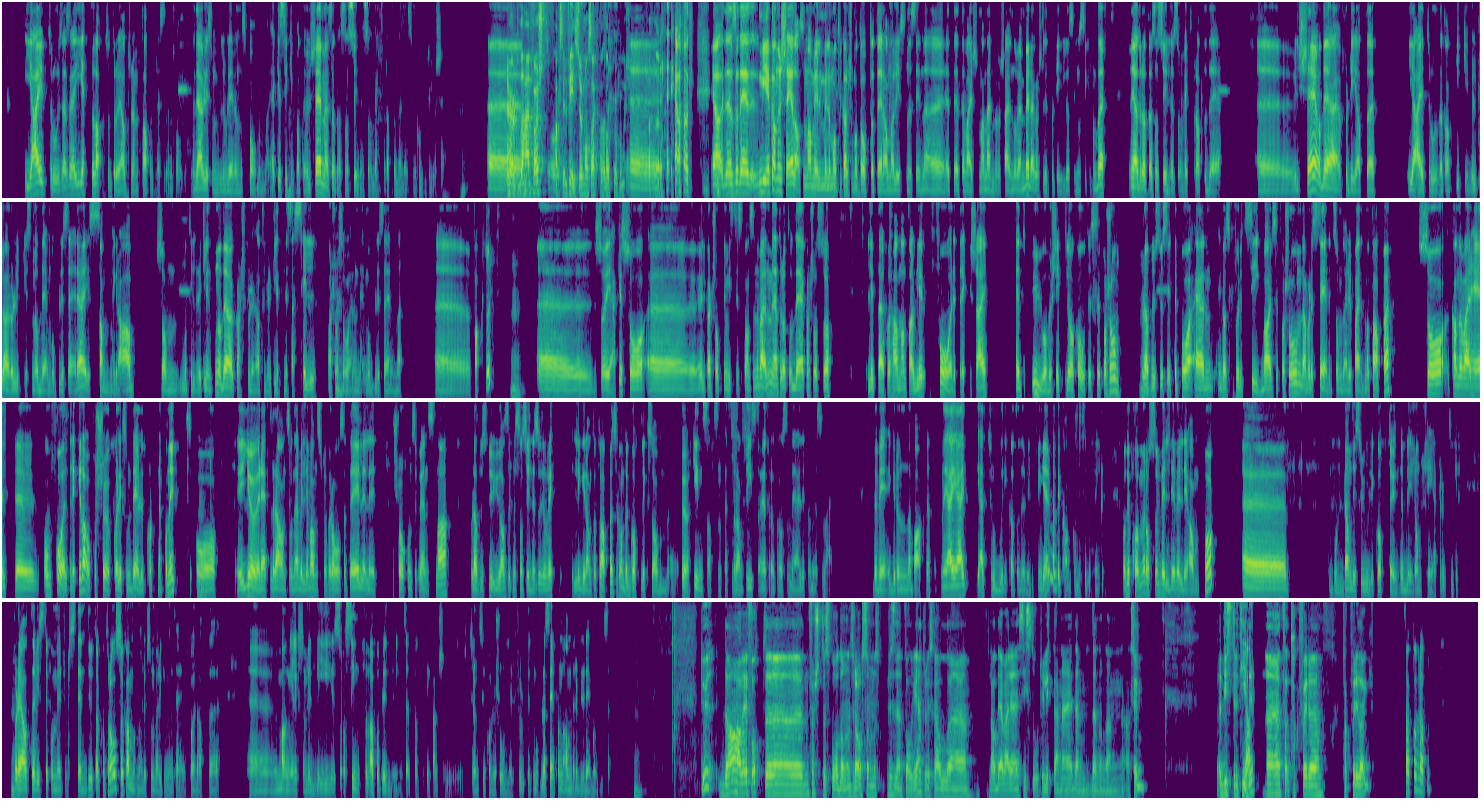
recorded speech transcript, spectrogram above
jeg tror, Hvis jeg skal gjette, da, så tror jeg at Trump taper presidentvalget. Men det, er liksom, det blir en spådom. Jeg er ikke sikker på at det vil skje, men jeg setter sannsynligvis så vekk for at det er det som kommer til å skje. Du hørte det her først. Aksel Filsum har sagt at uh, ja, ja det, altså det, mye kan jo skje, da. Så man vil, vil måtte, kanskje måtte oppdatere analysene sine etter, etter hvert som man nærmer seg november. Det er kanskje litt for tidlig å si noe sikkert om det. Men jeg tror at det er sannsynlighetsovervekt for at det uh, vil skje. Og det er fordi at jeg tror at han ikke vil klare å lykkes med å demobilisere i samme grad som mot Hillary Clinton. Og det er kanskje fordi at Hillary Clinton i seg selv kanskje også mm. var en demobiliserende faktor. Mm. Uh, så jeg er ikke så uh, Jeg vil ikke være så optimistisk på hans vegne, men jeg tror at det er kanskje også litt derfor han antagelig foretrekker seg et uoversiktlig og kaotisk situasjon. For at mm. Hvis du sitter på en, ganske forutsigbar situasjon der hvor det ser ut som du er i ferd med å tape, så kan det være helt uh, å foretrekke da, å forsøke å liksom dele ut kortene på nytt mm. og gjøre et eller annet som det er veldig vanskelig å forholde seg til, eller slå konsekvensene av. For Hvis du uansett med sannsynlighet ligger an til å tape, så kan du godt liksom øke innsatsen på et eller annet vis. Og jeg tror at også det er litt av det som er beveggrunnene bak dette. Men jeg, jeg, jeg, tror ikke at det vil fungere, men det kan komme til å fungere. Og det kommer også veldig, veldig an på eh, hvordan disse ulike opptøyene blir håndtert rundt omkring. Mm. For Hvis det kommer fullstendig ut av kontroll, så kan man liksom argumentere for at eh, eh, mange liksom vil bli så sinte da, på plyndringen at de kanskje Trumps koalisjon blir fullt ut mobilisert, og den andre blir demobilisert. Mm. Du, da har vi fått uh, den første spådommen fra oss om presidentvalget. Jeg tror vi skal uh, la det være siste ord til lytterne den, denne omgang, Aksel. Det er dystre tider. Ja. Uh, takk, for, takk for i dag. Takk for praten.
